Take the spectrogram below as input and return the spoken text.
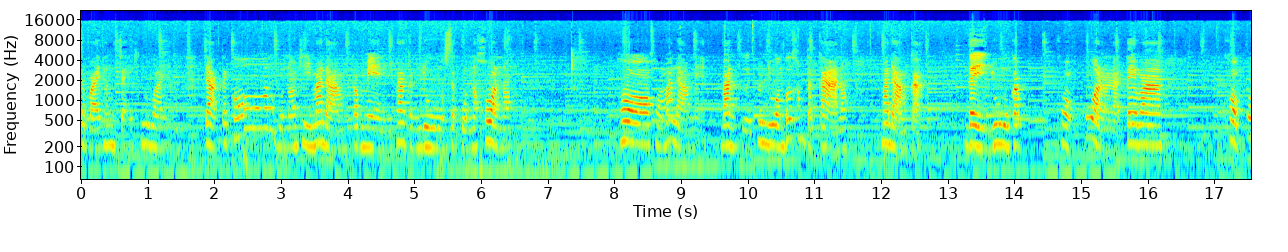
สบายทางใจคือว่ายจากแต่ก่อน พุ่นเนาะที่มาดามกับแม่นี่พากันอยู่สกลนครเนาะพอของมาดามเนี่ยบ้านเกิดเพิ่นอยู่อำเภอคำตะกาเนาะมาดามกะได้อยู่กับครอบครัวนั่นแหละแต่ว่าครอบครัว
